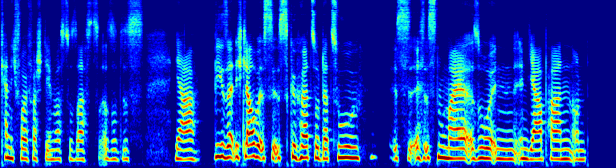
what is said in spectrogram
Kann ich voll verstehen, was du sagst. Also das, ja, wie gesagt, ich glaube, es, es gehört so dazu. Es, es ist nun mal so in, in Japan und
